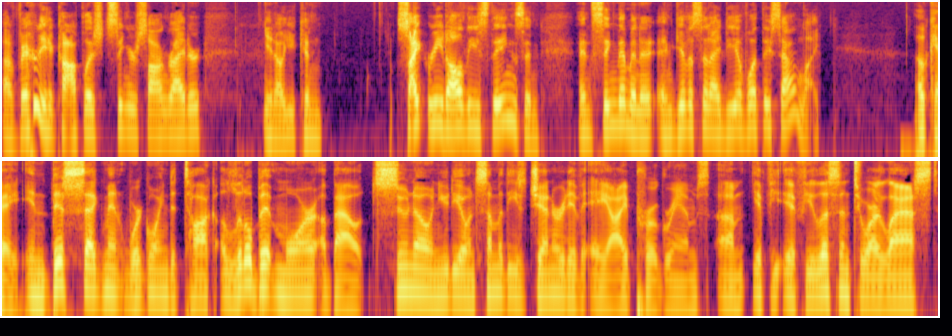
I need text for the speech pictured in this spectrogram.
a very accomplished singer songwriter. You know, you can sight read all these things and, and sing them and, and give us an idea of what they sound like. Okay, in this segment, we're going to talk a little bit more about Suno and Udio and some of these generative AI programs. Um, if you, if you listen to our last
